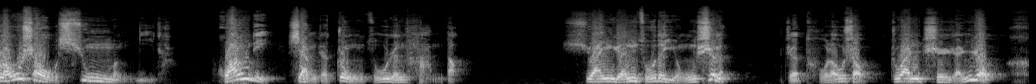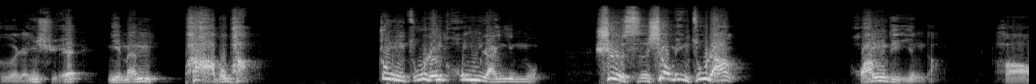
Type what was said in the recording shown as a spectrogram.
楼兽凶猛异常。皇帝向着众族人喊道：“轩辕族的勇士们，这土楼兽专吃人肉，喝人血，你们怕不怕？”众族人轰然应诺：“誓死效命族长。”皇帝应道：“好，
